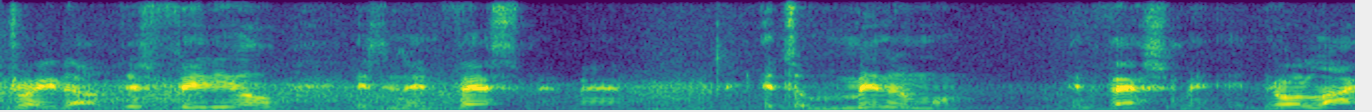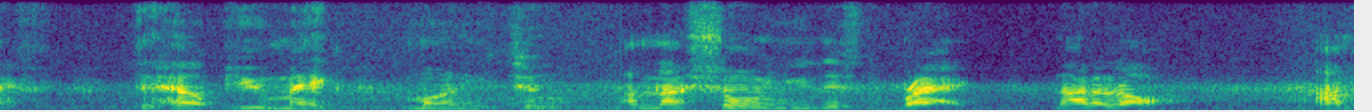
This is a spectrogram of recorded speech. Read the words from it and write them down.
Straight up. This video is an investment, man. It's a minimum investment in your life to help you make money too. I'm not showing you this to brag, not at all. I'm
